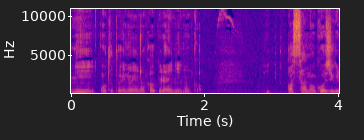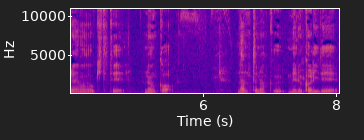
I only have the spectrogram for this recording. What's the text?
に一昨日の夜中ぐらいになんか朝の5時ぐらいまで起きててなんかなんとなくメルカリで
